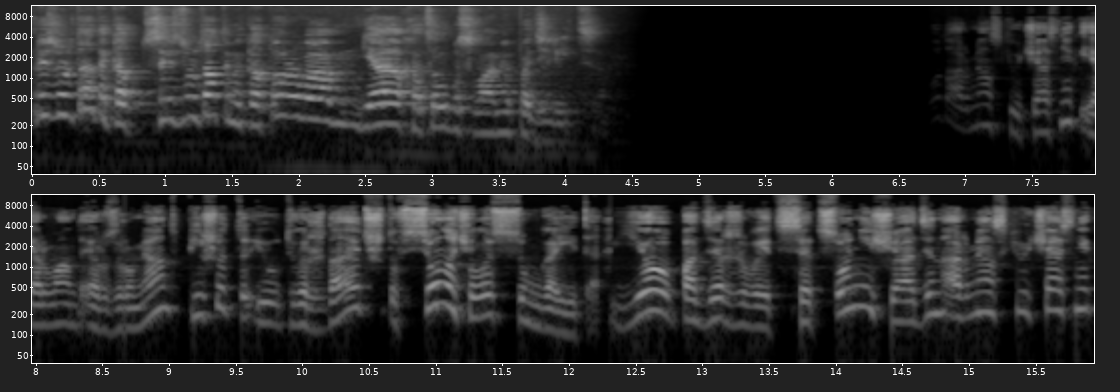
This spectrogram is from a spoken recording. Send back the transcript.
результаты, с результатами которого я хотел бы с вами поделиться армянский участник Эрванд Эрзрумян пишет и утверждает, что все началось с Сумгаита. Ее поддерживает Сетсони, еще один армянский участник.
